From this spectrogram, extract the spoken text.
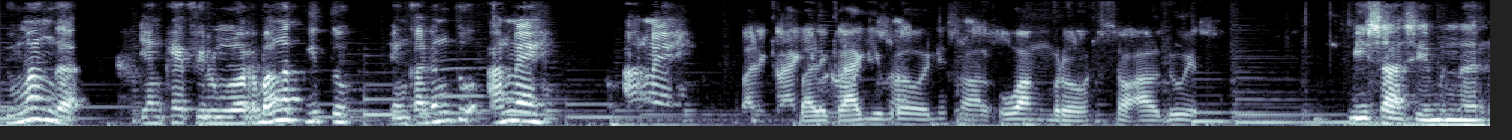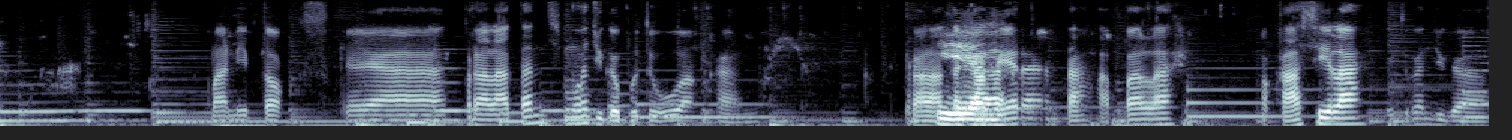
cuma nggak yang kayak film luar banget gitu. Yang kadang tuh aneh. Aneh. Balik lagi balik lagi bro. Ini soal uang bro. Soal duit. Bisa sih bener. money talks. Kayak peralatan semua juga butuh uang kan? Peralatan Iya. kamera entah apalah. Lokasi lah. Itu kan juga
